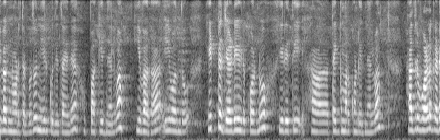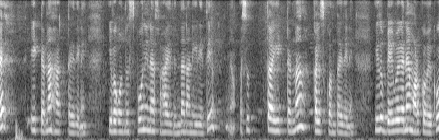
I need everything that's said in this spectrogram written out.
ಇವಾಗ ನೋಡ್ತಾ ಇರ್ಬೋದು, ನೀರು ಕುದೀತಾ ಇದೆ. ಉಪ್ಪು ಹಾಕಿದ್ನಿ ಅಲ್ವಾ? ಇವಾಗ ಈ ಒಂದು ಹಿಟ್ಟು ಜಡಿ ಹಿಡ್ಕೊಂಡು ಈ ರೀತಿ ತೆಗ್ಗು ಮಾಡ್ಕೊಂಡಿದ್ನಿ ಅಲ್ವಾ? ಅದ್ರ ಒಳಗಡೆ ಹಿಟ್ಟನ್ನು ಹಾಕ್ತಾಯಿದ್ದೀನಿ ಇವಾಗ ಒಂದು ಸ್ಪೂನಿನ ಸಹಾಯದಿಂದ ನಾನು ಈ ರೀತಿ ಸುತ್ತ ಹಿಟ್ಟನ್ನು ಕಲಿಸ್ಕೊತಾ ಇದ್ದೀನಿ. ಇದು ಬೇಗ ಬೇಗನೆ ಮಾಡ್ಕೋಬೇಕು.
